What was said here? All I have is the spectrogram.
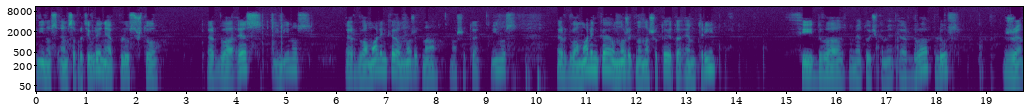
Минус m сопротивления. Плюс что? R2S и минус R2 маленькое умножить на нашу T. Минус R2 маленькое умножить на нашу T. Это M3 фи2 с двумя точками R2 плюс Ж.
